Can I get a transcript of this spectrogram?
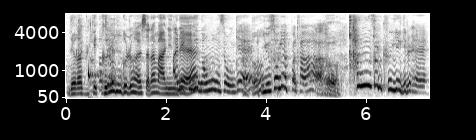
내가 그렇게 그릉그릉 할 사람 아니 근데 아닌데. 너무 무서운 게 유성이 아빠가 항상 그 얘기를 해.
